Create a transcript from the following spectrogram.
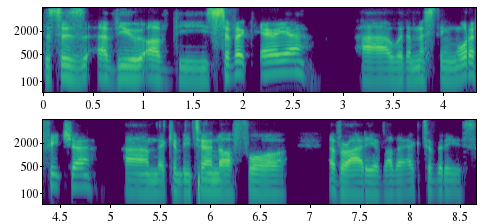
this is a view of the civic area uh, with a misting water feature um, that can be turned off for a variety of other activities.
